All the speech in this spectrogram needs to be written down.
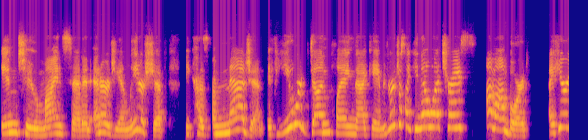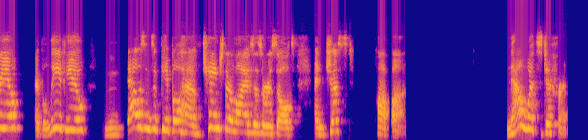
into mindset and energy and leadership because imagine if you were done playing that game, if you're just like, you know what, Trace, I'm on board. I hear you. I believe you. Thousands of people have changed their lives as a result, and just hop on. Now, what's different?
